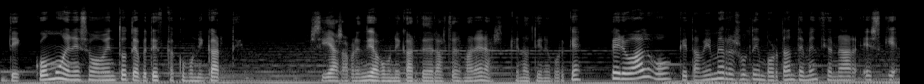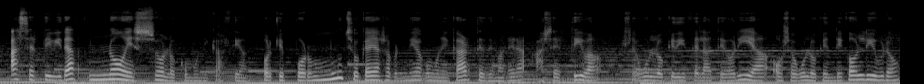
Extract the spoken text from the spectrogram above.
de cómo en ese momento te apetezca comunicarte si has aprendido a comunicarte de las tres maneras, que no tiene por qué. Pero algo que también me resulta importante mencionar es que asertividad no es solo comunicación, porque por mucho que hayas aprendido a comunicarte de manera asertiva, según lo que dice la teoría o según lo que indica un libro,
